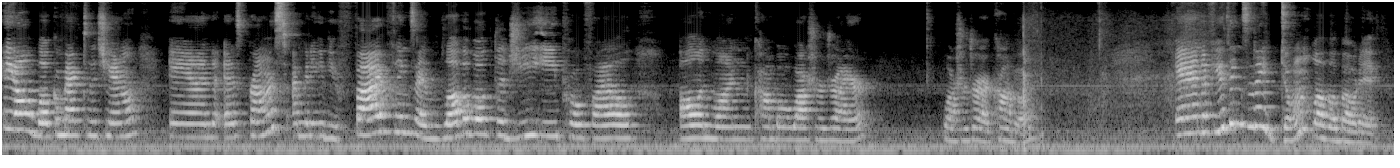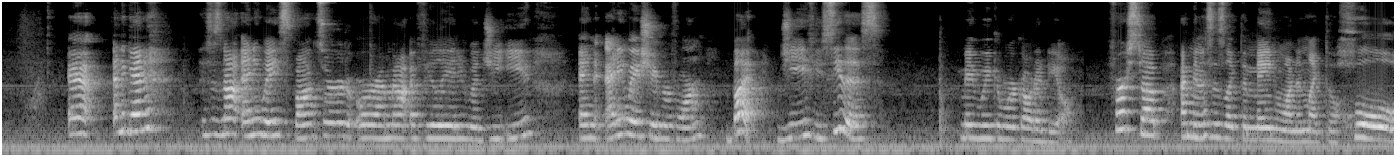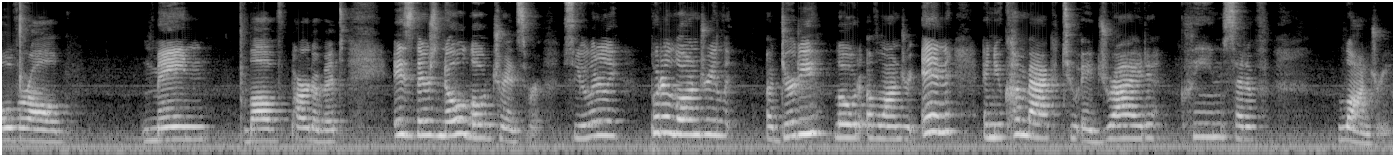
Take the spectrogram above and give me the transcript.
Hey y'all, welcome back to the channel. And as promised, I'm gonna give you five things I love about the GE Profile all-in-one combo washer dryer, washer dryer combo. And a few things that I don't love about it. And, and again, this is not any way sponsored or I'm not affiliated with GE in any way, shape, or form. But GE, if you see this, maybe we can work out a deal. First up, I mean, this is like the main one and like the whole overall main love part of it is there's no load transfer. So you literally put a laundry, a dirty load of laundry in and you come back to a dried, clean set of laundry.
